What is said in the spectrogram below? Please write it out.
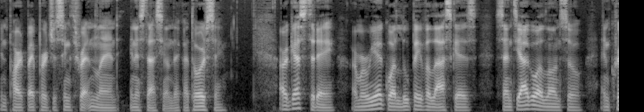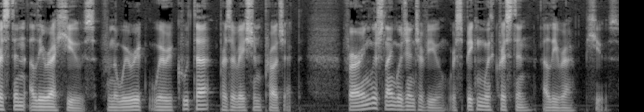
in part by purchasing threatened land in Estación de Catorce. Our guests today are Maria Guadalupe Velasquez, Santiago Alonso, and Kristen Alyra Hughes from the Wirikuta Preservation Project. For our English language interview, we're speaking with Kristen Alyra Hughes.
